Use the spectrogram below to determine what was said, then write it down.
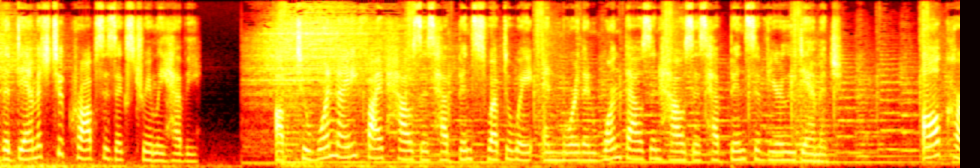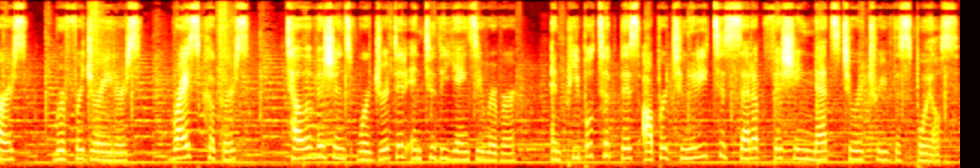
the damage to crops is extremely heavy. Up to 195 houses have been swept away and more than 1,000 houses have been severely damaged. All cars, refrigerators, rice cookers, televisions were drifted into the Yangtze River, and people took this opportunity to set up fishing nets to retrieve the spoils.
